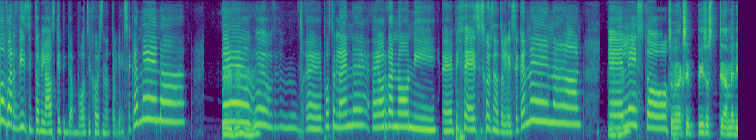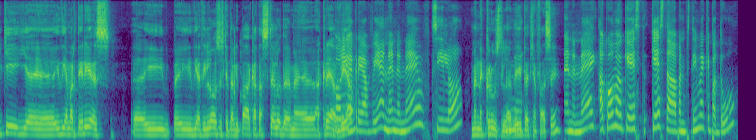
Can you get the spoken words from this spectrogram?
βομβαρδίζει το Λάος και την Καμπότζη χωρίς να το λέει σε κανέναν. Mm-hmm. Ε, πώς το λένε, ε, οργανώνει ε, επιθέσεις χωρίς να το λέει σε κανέναν. Ε, λέει στο... Στο μεταξύ πίσω στην Αμερική ε, οι διαμαρτυρίες ε, οι, οι διαδηλώσεις και τα λοιπά καταστέλλονται με ακραία Πολύ βία. Πολύ ακραία βία, ναι, ναι, ναι, ξύλο. Με νεκρούς δηλαδή, ναι. τέτοια φάση. Ναι, ναι, ναι. Ακόμα και, και στα πανεπιστήμια και παντού.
